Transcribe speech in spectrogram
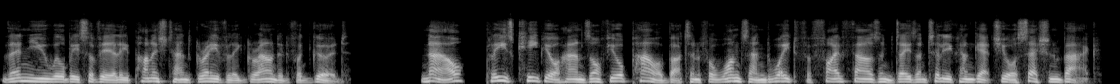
then you will be severely punished and gravely grounded for good. Now, please keep your hands off your power button for once and wait for 5000 days until you can get your session back.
